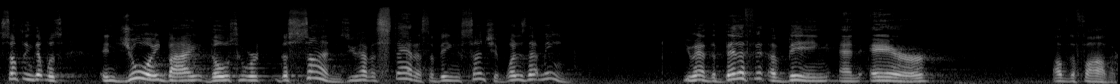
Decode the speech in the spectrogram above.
something that was enjoyed by those who were the sons. You have a status of being sonship. What does that mean? You have the benefit of being an heir of the Father.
